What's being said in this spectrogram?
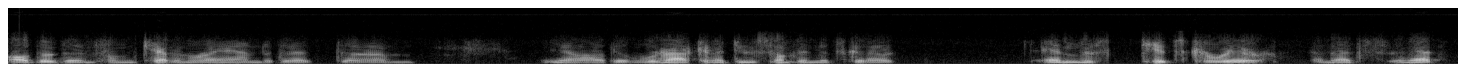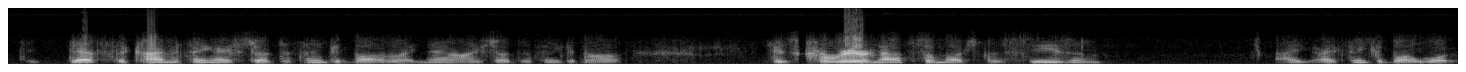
other than from Kevin Rand that. Um, you know that we're not going to do something that's going to end this kid's career. And that's and that that's the kind of thing I start to think about right now. I start to think about his career not so much the season. I, I think about what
